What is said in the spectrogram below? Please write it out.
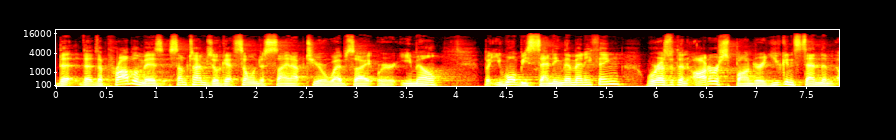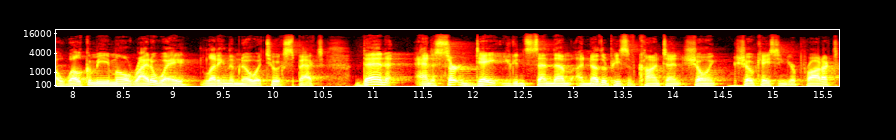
the, the the problem is sometimes you'll get someone to sign up to your website or your email but you won't be sending them anything. Whereas with an autoresponder, you can send them a welcome email right away, letting them know what to expect. Then at a certain date, you can send them another piece of content showing showcasing your product.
